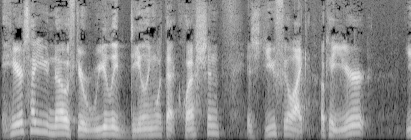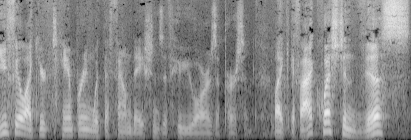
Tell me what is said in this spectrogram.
here's how you know if you're really dealing with that question is you feel like, okay, you're you feel like you're tampering with the foundations of who you are as a person. Like if I question this,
